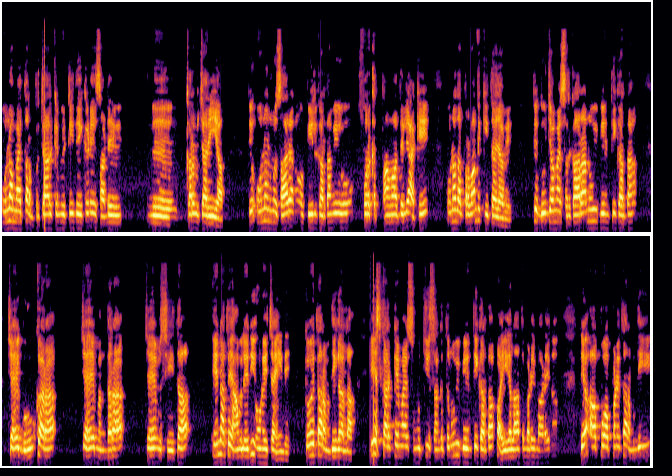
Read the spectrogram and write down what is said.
ਉਹਨਾਂ ਮੈਂ ਧਰਮ ਪ੍ਰਚਾਰ ਕਮੇਟੀ ਦੇ ਕਿਹੜੇ ਸਾਡੇ ਕਰਮਚਾਰੀ ਆ। ਤੇ ਉਹਨਾਂ ਨੂੰ ਸਾਰਿਆਂ ਨੂੰ ਅਪੀਲ ਕਰਦਾ ਵੀ ਉਹ ਸੁਰੱਖਿਅਤ ਥਾਵਾਂ ਤੇ ਲਿਆ ਕੇ ਉਹਨਾਂ ਦਾ ਪ੍ਰਬੰਧ ਕੀਤਾ ਜਾਵੇ। ਤੇ ਦੂਜਾ ਮੈਂ ਸਰਕਾਰਾਂ ਨੂੰ ਵੀ ਬੇਨਤੀ ਕਰਦਾ, ਚਾਹੇ ਗੁਰੂ ਘਰ ਆ, ਚਾਹੇ ਮੰਦਰ ਆ, ਚਾਹੇ ਮਸਜਿਦ ਆ, ਇਹਨਾਂ ਤੇ ਹਮਲੇ ਨਹੀਂ ਹੋਣੇ ਚਾਹੀਦੇ, ਕਿਉਂ ਇਹ ਧਰਮ ਦੀ ਗੱਲ ਆ। ਇਸ ਕਰਕੇ ਮੈਂ ਸਮੁੱਚੀ ਸੰਗਤ ਨੂੰ ਵੀ ਬੇਨਤੀ ਕਰਦਾ, ਭਾਈ ਹਾਲਾਤ ਬੜੇ ਮਾੜੇ ਨੇ, ਤੇ ਆਪੋ ਆਪਣੇ ਧਰਮ ਦੀ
